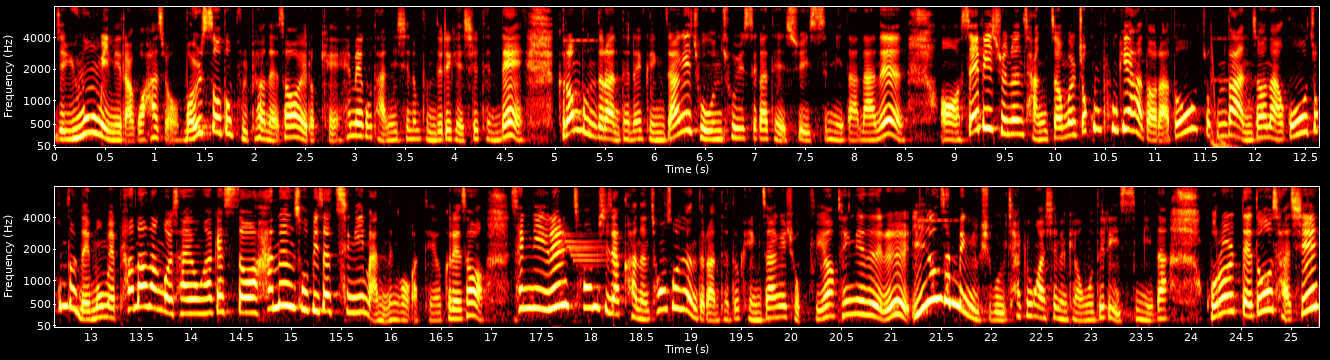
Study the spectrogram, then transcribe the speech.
이제 유목민이라고 하죠. 뭘 써도 불편해서 이렇게 헤매고 다니시는 분들이 계실 텐데 그런 분들한테 는 굉장히 좋은 초이스가 될 수 있습니다. 나는 어, 셉이 주는 장점을 조금 포기하더라도 조금 더 안전하고 조금 더 내 몸에 편안한 걸 사용하겠어 하는 소비자층이 맞는 것 같아요. 그래서 생리를 처음 시작하는 청소년들한테도 굉장히 좋고요. 생리대를 1년 365일 착용하시는 경우들이 있습니다. 그럴 때도 사실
